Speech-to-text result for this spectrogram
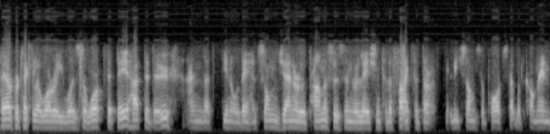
their particular worry was the work that they had to do, and that you know they had some general promises in relation to the fact that there may be some supports that would come in,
